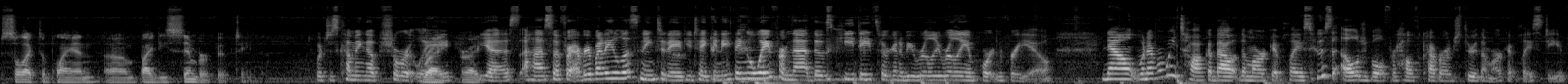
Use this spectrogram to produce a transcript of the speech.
select a plan um, by December 15th. which is coming up shortly. Right, right. Yes. Uh-huh. So for everybody listening today, if you take anything away from that, those key dates are going to be really, really important for you. Now, whenever we talk about the marketplace, who's eligible for health coverage through the marketplace, Steve?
